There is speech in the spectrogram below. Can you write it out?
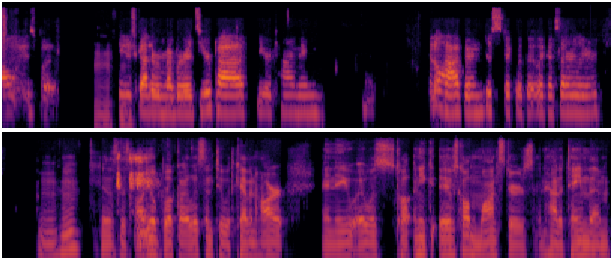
always, but mhm. you just gotta remember it's your path, your timing. It'll happen. Just stick with it, like I said earlier. Mm-hmm. There's this audiobook I listened to with Kevin Hart, and he it was called and he it was called Monsters and How to Tame Them,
